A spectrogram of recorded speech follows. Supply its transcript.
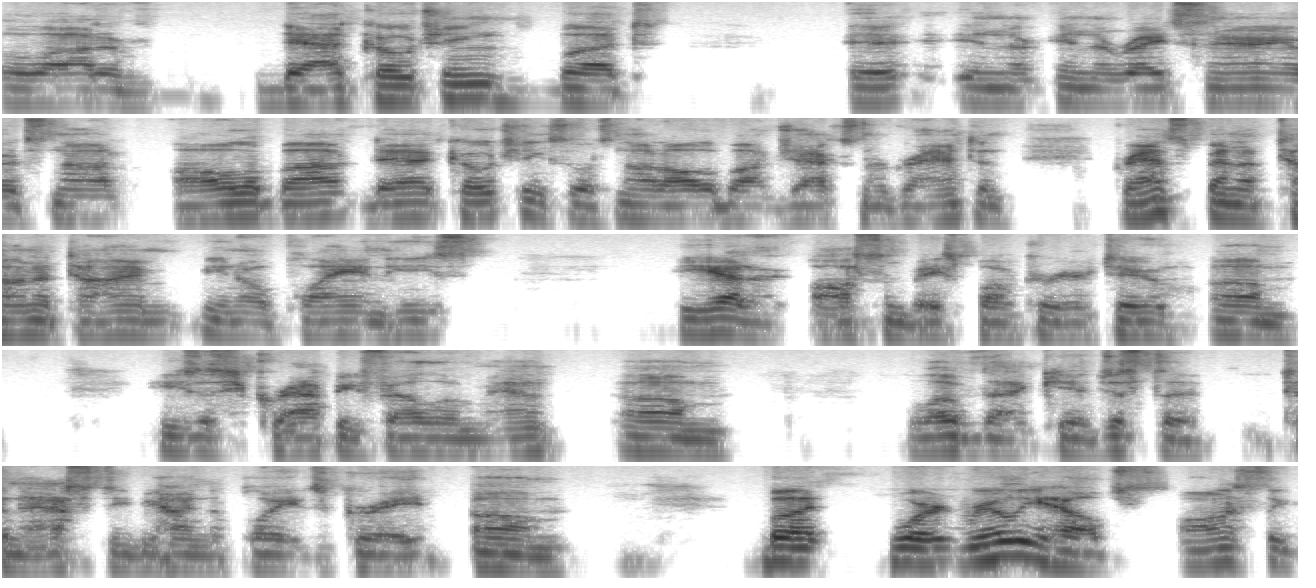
a lot of dad coaching, but in the in the right scenario, it's not all about dad coaching. So it's not all about Jackson or Grant. And Grant spent a ton of time, you know, playing. He's he had an awesome baseball career too. Um, he's a scrappy fellow, man. Um, love that kid. Just the tenacity behind the plate is great. Um, but where it really helps, honestly,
